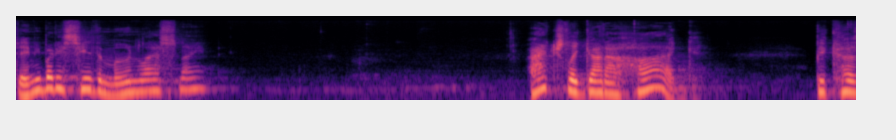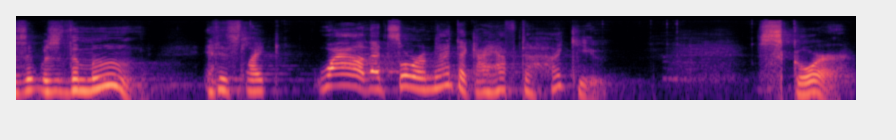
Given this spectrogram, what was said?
Did anybody see the moon last night? I actually got a hug because it was the moon. And it's like, wow, that's so romantic. I have to hug you. Score.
